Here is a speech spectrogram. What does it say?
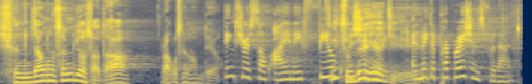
현장 선교사다라고 생각하면 돼요. Think to yourself, I am a field missionary, 해야지. and make the preparations for that.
